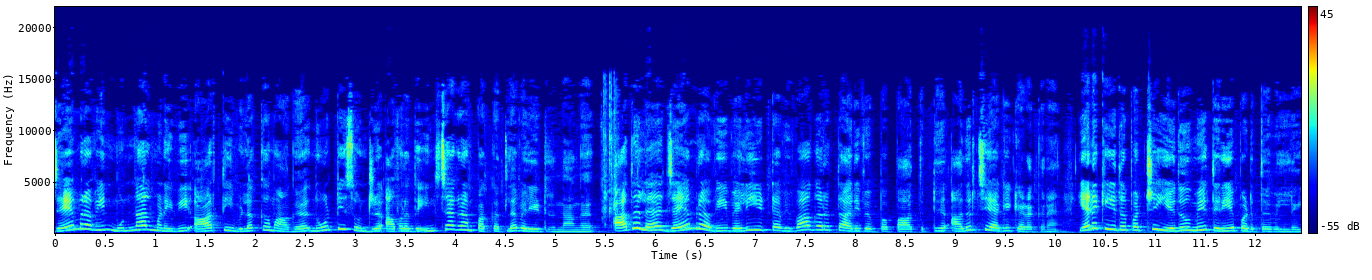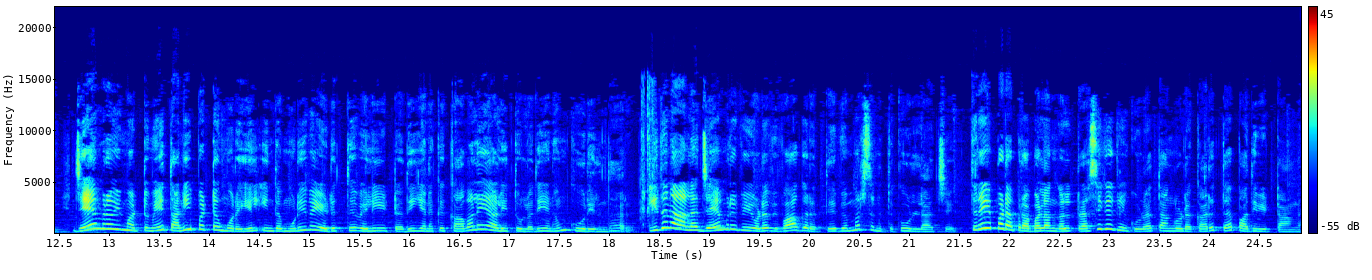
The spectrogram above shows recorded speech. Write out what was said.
ஜெயம் ரவியின் முன்னாள் மனைவி ஆர்த்தி விளக்கமாக நோட்டீஸ் ஒன்று அவரது இன்ஸ்டாகிராம் பக்கத்துல வெளியிட்டிருந்தாங்க. அதுல ஜெயம் ரவி வெளியிட்ட விவாகரத்து அறிவிப்பை பார்த்துட்டு அதிர்ச்சியாகி கிடக்கிறேன். எனக்கு இதை பற்றி எதுவுமே தெரியப்படுத்தவில்லை. ஜெயம் ரவி மட்டுமே தனிப்பட்ட முறையில் இந்த முடிவை எடுத்து வெளியிட்டது எனக்கு கவலை அளித்துள்ளது எனவும் கூறியிருந்தார். இதனால ஜெயம் ரவியோட விவாகரத்து விமர்சனத்துக்கு உள்ளாச்சு. திரைப்பட பிரபலங்கள் ரசிகர்கள் கூட தங்களோட கருத்தை பதிவிட்டாங்க.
